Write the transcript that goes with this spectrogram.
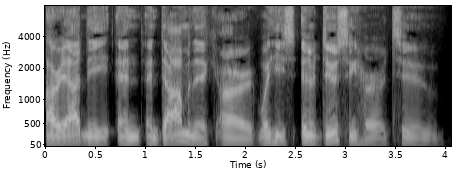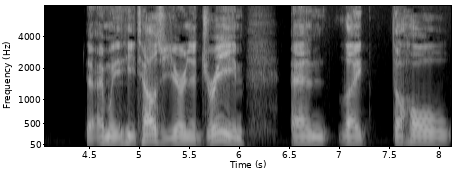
Ariadne and, and Dominic are when he's introducing her to, I mean, he tells her you're in a dream, and like the whole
